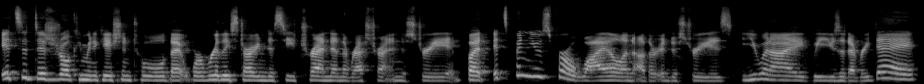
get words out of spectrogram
it's a digital communication tool that we're really starting to see trend in the restaurant industry, but it's been used for a while in other industries. You and I, we use it every day.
